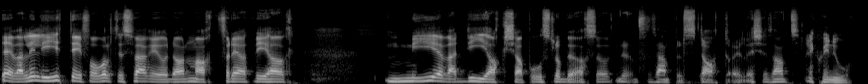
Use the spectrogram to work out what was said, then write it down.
Det er veldig lite i forhold til Sverige og Danmark, fordi at vi har mye verdiaksjer på Oslo Børs, f.eks. Statoil, ikke sant? Equinor,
